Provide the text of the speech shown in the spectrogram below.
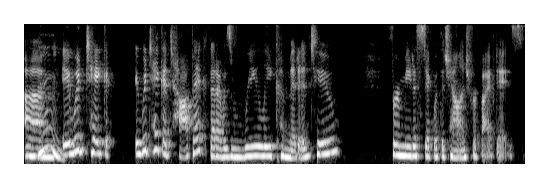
Um, mm-hmm. It would take, it would take a topic that I was really committed to for me to stick with the challenge for five days.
